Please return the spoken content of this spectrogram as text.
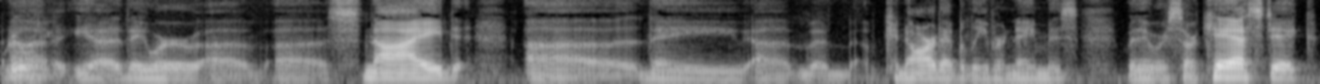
Really? yeah, they were snide. they Kennard, I believe her name is, but they were sarcastic.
